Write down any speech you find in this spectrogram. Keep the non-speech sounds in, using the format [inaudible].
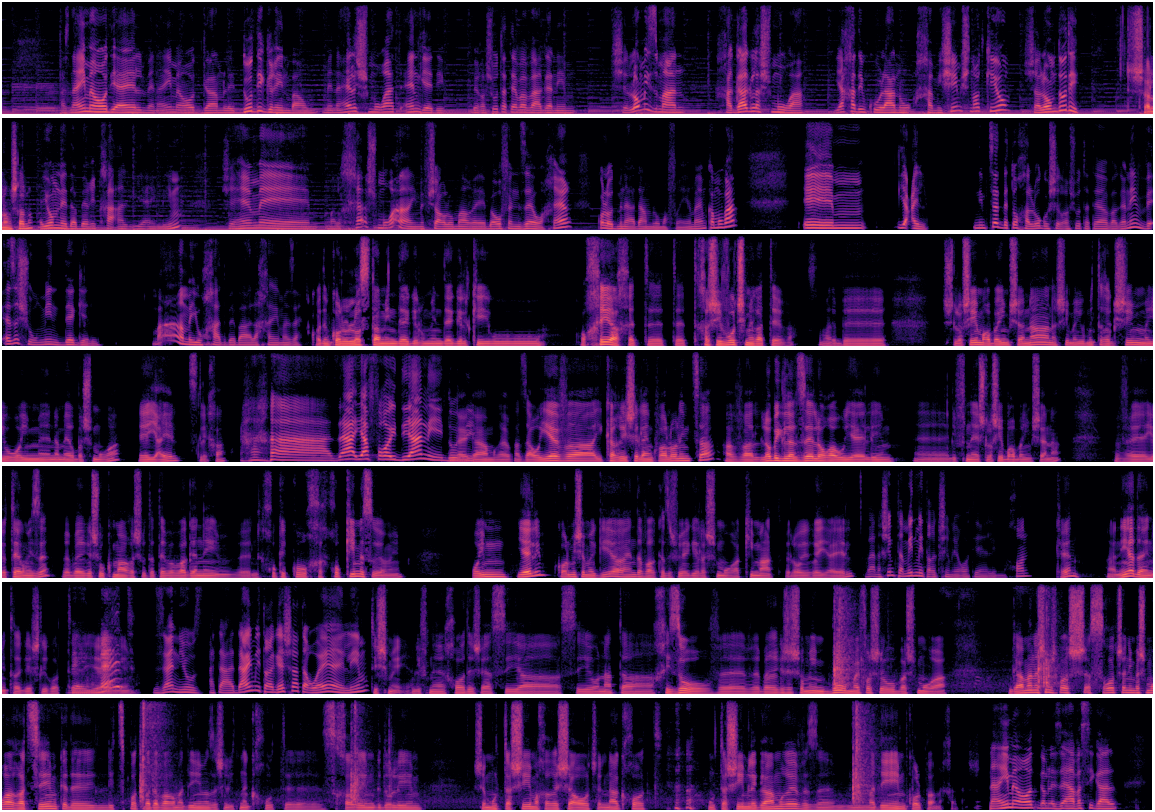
אז נעים מאוד, יעל, ונעים מאוד גם לדודי גרינבאום, מנהל שמורת עין גדי ברשות הטבע והגנים, שלא מזמן חגג לשמורה, יחד עם כולנו, 50 שנות קיום. שלום, דודי. שלום, שלום. היום נדבר איתך על יעלים, שהם אה, מלכי השמורה, אם אפשר לומר אה, באופן זה או אחר, כל עוד בני אדם לא מפריעים להם כמובן. אה, יעל, נמצאת בתוך הלוגו של רשות הטבע והגנים, ואיזשהו מין דגל. מה המיוחד בבעל החיים הזה? קודם כל, הוא לא סתם מין דגל, הוא מין דגל כי הוא הוכיח את, את, את חשיבות שמירת טבע. זאת אומרת, ב-30-40 שנה אנשים היו מתרגשים, היו רואים נמר בשמורה. אה, יעל, סליחה. [laughs] זה היה פרוידיאני, דודי. לגמרי. אז האויב העיקרי שלהם כבר לא נמצא, אבל לא בגלל זה לא ראו יעלים אה, לפני 30-40 שנה. ויותר מזה, וברגע שהוקמה רשות הטבע והגנים וחוקקו חוקים מסוימים, רואים יעלים, כל מי שמגיע, אין דבר כזה שהוא יגיע לשמורה כמעט ולא יראה יעל. ואנשים תמיד מתרגשים לראות יעלים, נכון? כן, אני עדיין מתרגש לראות באמת? יעלים. באמת? זה ניוז. אתה עדיין מתרגש שאתה רואה יעלים? תשמעי, לפני חודש היה שיא, שיא עונת החיזור, ו, וברגע ששומעים בום איפשהו בשמורה, גם אנשים שכבר עשרות שנים בשמורה רצים כדי לצפות בדבר המדהים הזה של התנגחות זכרים גדולים שמותשים אחרי שעות של נגחות, [laughs] מותשים לגמרי, וזה מדהים כל פעם מחדש. נעים מאוד, גם לזהבה סיגל,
